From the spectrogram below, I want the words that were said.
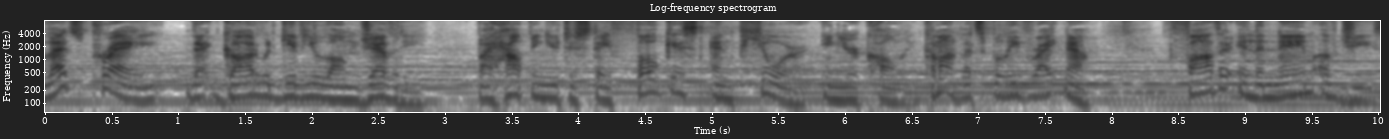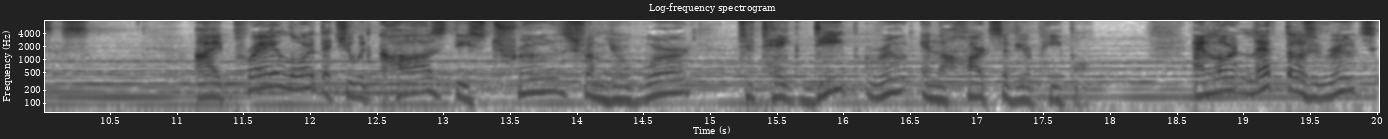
Let's pray that God would give you longevity by helping you to stay focused and pure in your calling. Come on, let's believe right now. Father, in the name of Jesus, I pray, Lord, that you would cause these truths from your word to take deep root in the hearts of your people. And Lord, let those roots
